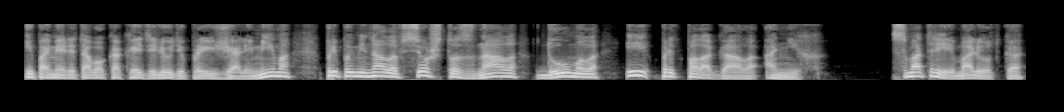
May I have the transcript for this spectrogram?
и по мере того, как эти люди проезжали мимо, припоминала все, что знала, думала и предполагала о них. «Смотри, малютка,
